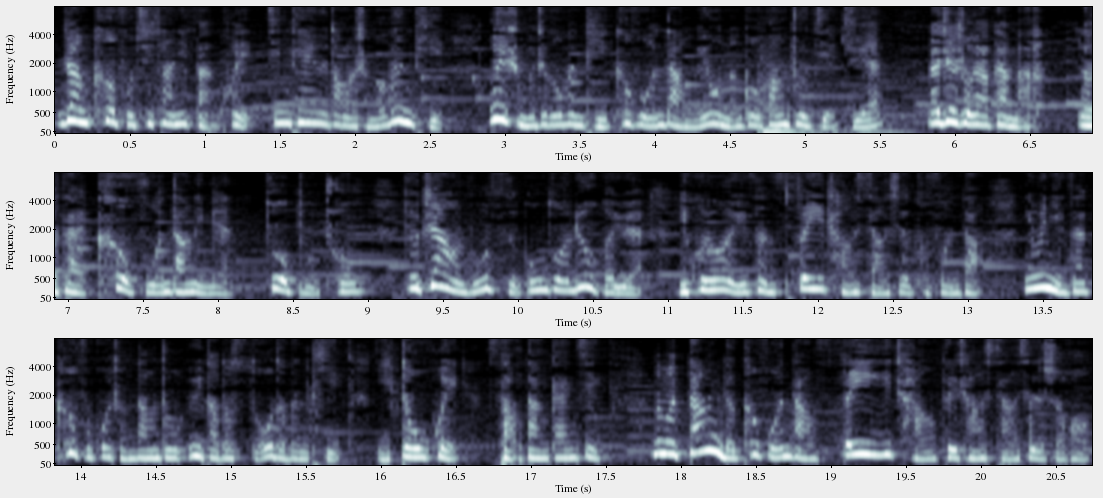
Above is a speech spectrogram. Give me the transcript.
让客服去向你反馈今天遇到了什么问题，为什么这个问题客服文档没有能够帮助解决。那这时候要干嘛？要在客服文档里面。做补充，就这样如此工作六个月，你会拥有一份非常详细的客服文档，因为你在客服过程当中遇到的所有的问题，你都会扫荡干净。那么，当你的客服文档非常非常详细的时候，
